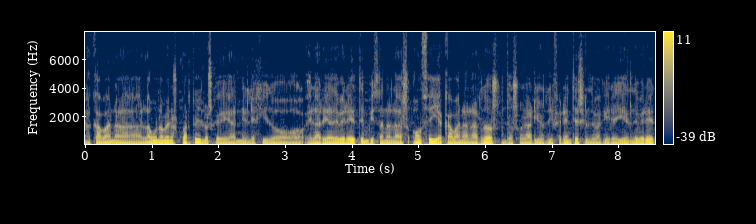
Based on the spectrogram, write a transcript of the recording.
acaban a la 1 menos cuarto y los que han elegido el área de Beret empiezan a las 11 y acaban a las 2 dos horarios diferentes el de Vaqueira y el de Beret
